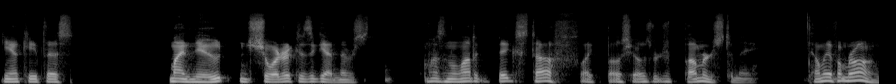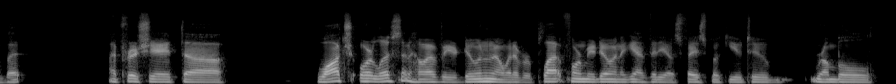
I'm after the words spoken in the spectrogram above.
you know, keep this minute and shorter because, again, there's wasn't a lot of big stuff. Like both shows were just bummers to me. Tell me if I'm wrong, but I appreciate the watch or listen, however you're doing it on whatever platform you're doing. Again, videos, Facebook, YouTube, Rumble,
